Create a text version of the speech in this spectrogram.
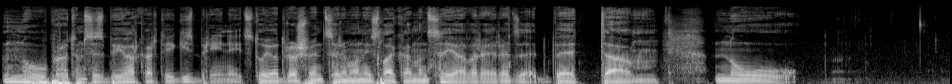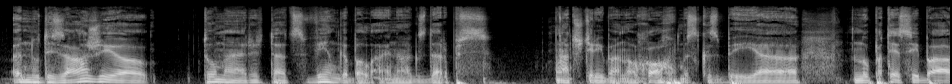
Nu, protams, es biju ārkārtīgi izbrīnīts. To jau droši vien ceremonijas laikā man sejā varēja redzēt. Bet, um, nu, nu dizāžija tomēr ir tāds viengabalaināks darbs. Atšķirībā no Hohmas, kas bija nu, patiesībā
